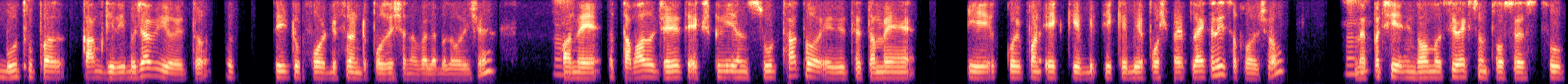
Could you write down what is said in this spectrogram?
બૂથ ઉપર કામગીરી બજાવવી હોય તો three two four different position available હોય છે. અને તમારો જે રીતે એક્સપિરિયન્સ શૂટ થતો એ રીતે તમે એ કોઈ પણ એક કે એક કે બે પોસ્ટ પર એપ્લાય કરી શકો છો. અને પછી એની નોર્મલ સિલેક્શન પ્રોસેસ થ્રુ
